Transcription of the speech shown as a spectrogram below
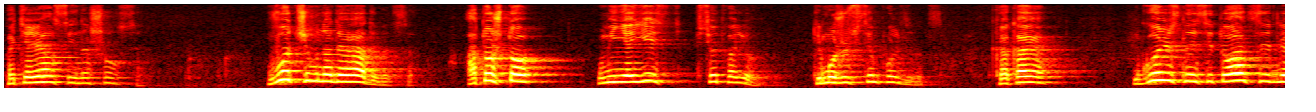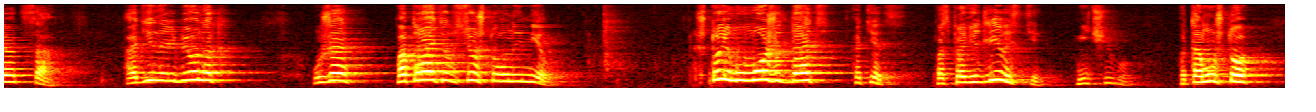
потерялся и нашелся. Вот чему надо радоваться. А то, что у меня есть, все твое. Ты можешь всем пользоваться. Какая горестная ситуация для отца. Один ребенок уже потратил все, что он имел. Что ему может дать отец? По справедливости ничего. Потому что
